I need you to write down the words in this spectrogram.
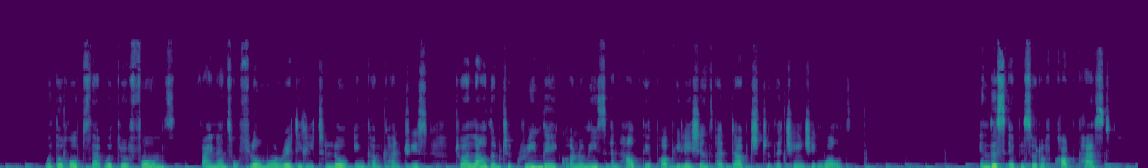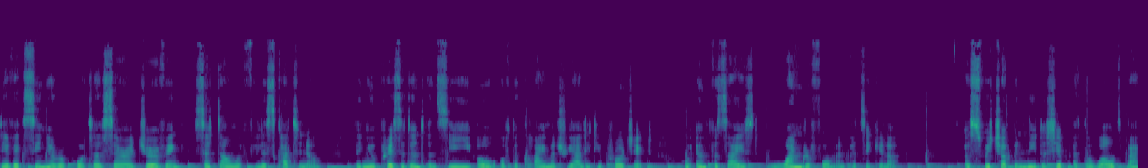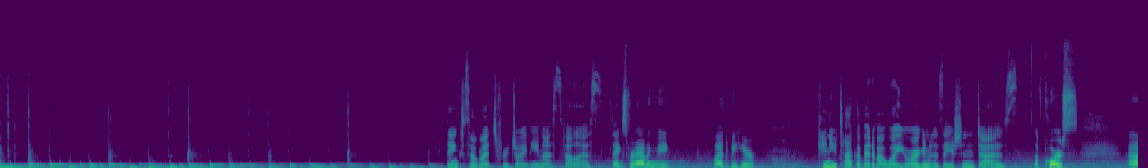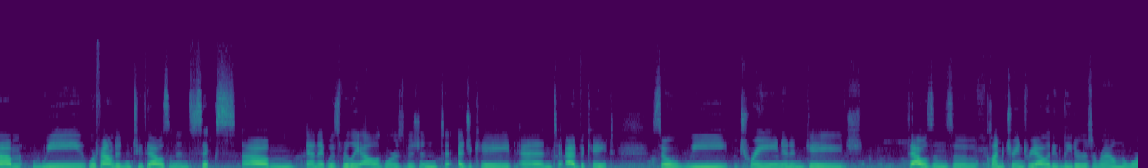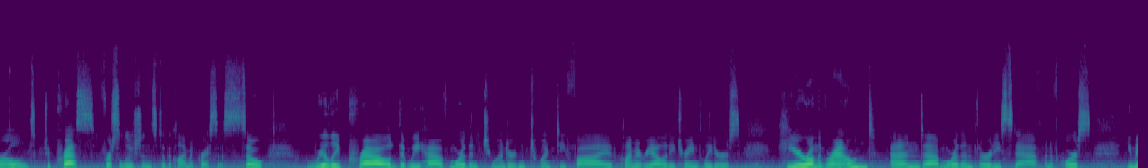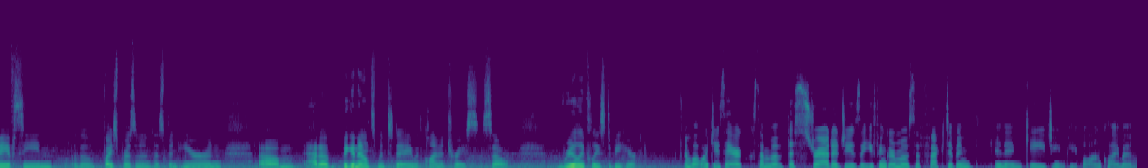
with the hopes that with reforms, finance will flow more readily to low income countries to allow them to green their economies and help their populations adapt to the changing world. In this episode of Copcast, Devex senior reporter Sarah Jerving sat down with Phyllis Cuttino, the new president and CEO of the Climate Reality Project, who emphasized one reform in particular a switch up in leadership at the World Bank. Thanks so much for joining us, Phyllis. Thanks for having me. Glad to be here. Can you talk a bit about what your organization does? Of course. Um, we were founded in 2006, um, and it was really Al Gore's vision to educate and to advocate. So we train and engage thousands of climate change reality leaders around the world to press for solutions to the climate crisis. So really proud that we have more than 225 climate reality trained leaders here on the ground and uh, more than 30 staff. And of course, you may have seen the vice president has been here and um, had a big announcement today with Climate Trace. So, really pleased to be here. And what would you say are some of the strategies that you think are most effective in, in engaging people on climate?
